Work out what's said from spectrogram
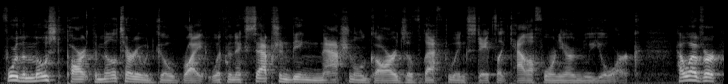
For the most part, the military would go right, with an exception being National Guards of left wing states like California or New York. However,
